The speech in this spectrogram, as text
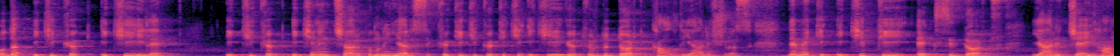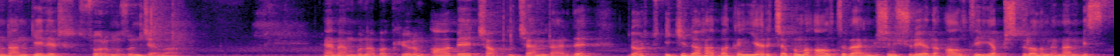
O da 2 kök 2 ile 2 kök 2'nin çarpımının yarısı. Kök 2 kök 2 2'yi götürdü. 4 kaldı yani şurası. Demek ki 2 pi eksi 4 yani Ceyhan'dan gelir sorumuzun cevabı. Hemen buna bakıyorum. AB çaplı çemberde 4 2 daha bakın yarı çapımı 6 vermiş. Şimdi şuraya da 6'yı yapıştıralım hemen biz.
